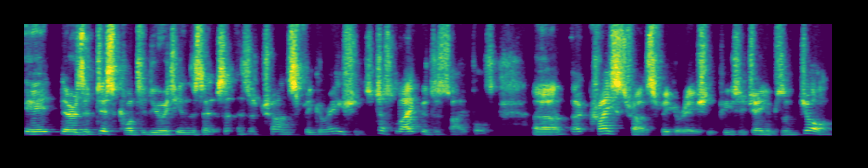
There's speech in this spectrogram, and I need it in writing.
it, there is a discontinuity in the sense that there's a transfiguration. It's just like the disciples uh, at Christ's transfiguration, Peter, James, and John.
